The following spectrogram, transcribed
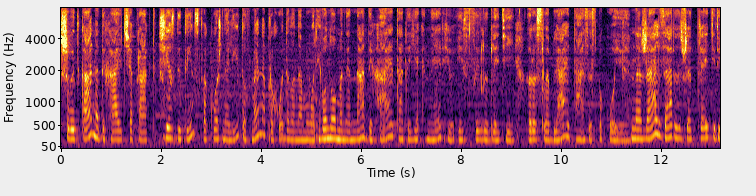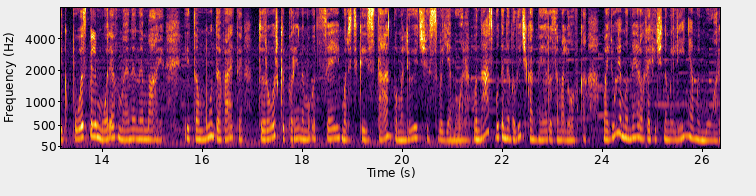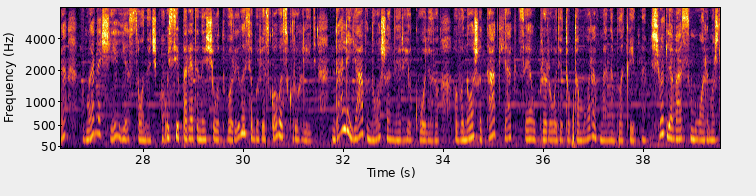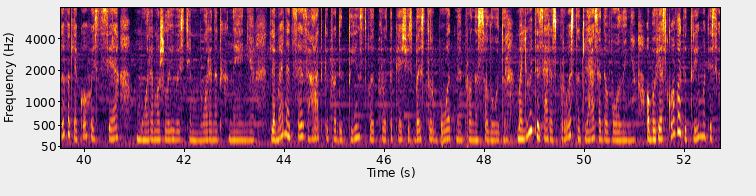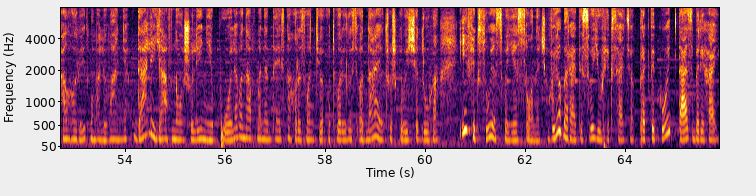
Швидка надихаюча практика. Ще з дитинства кожне літо в мене проходило на морі. Воно мене надихає та дає енергію і сили для дій, розслабляє та заспокоює. На жаль, зараз вже третій рік поспіль моря в мене немає. І тому давайте трошки поринемо у цей морський стан, помалюючи своє море. В нас буде невеличка нейрозамальовка. Малюємо нейрографічними лініями море. В мене ще є сонечко. Усі перетини, що утворились, обов'язково скругліть. Далі я вношу енергію кольору, вношу так, як це у природі, тобто море в мене блакитне. Що для вас море? Можливо, для когось це море можливості, море натхнення. Для мене це згадки про дитинство, про таке щось безтурботне, про насолоду. Малюйте зараз просто для задоволення. Обов'язково дотримуйтесь алгоритму малювання. Далі я вношу лінію поля, вона в мене десь на горизонті утворилась одна і трошки вище друга, і фіксую своє сонечко. Ви обираєте свою фіксацію, практикуй та зберігай.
